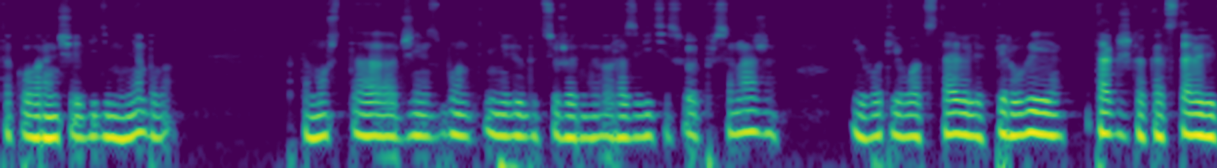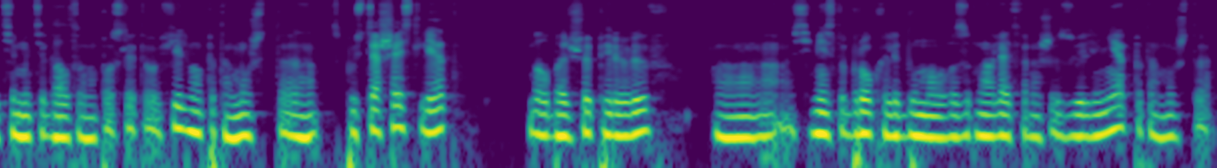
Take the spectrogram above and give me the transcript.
Такого раньше, видимо, не было. Потому что Джеймс Бонд не любит сюжетного развития своего персонажа. И вот его отставили впервые, так же, как отставили Тимоти Далтона после этого фильма, потому что спустя 6 лет был большой перерыв. А, семейство Брокколи думало, возобновлять франшизу или нет, потому что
